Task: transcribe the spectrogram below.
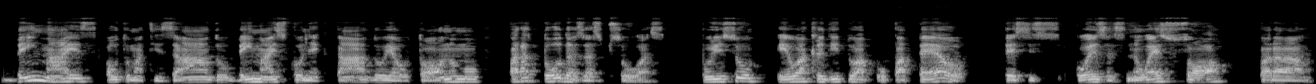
bem mais automatizado, bem mais conectado e autônomo para todas as pessoas. Por isso, eu acredito que o papel dessas coisas não é só para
